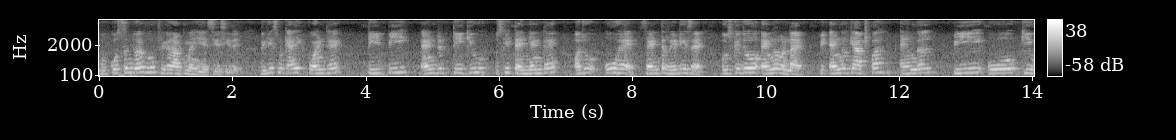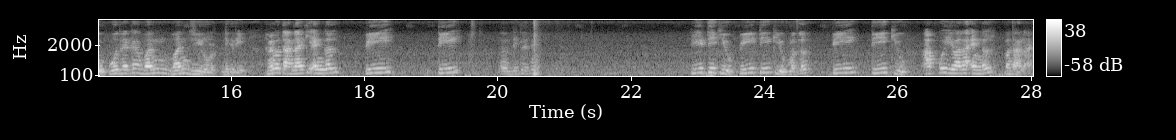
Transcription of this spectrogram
क्वेश्चन जो है वो फिगर आउट में ही है सीधे सीधे। देखिए इसमें क्या है, एक पॉइंट है T P and T Q उसकी टेंजेंट है, और जो ओ है सेंटर रेडियस है, उसके जो एंगल बन रहा है एंगल क्या आपका? एंगल पी ओ क्यू वो देखा है वन वन ज़ीरो डिग्री हमें बताना है कि एंगल पी टी देख लेते हैं। P T Q P T Q मतलब पी टी क्यू आपको ये वाला एंगल बताना है।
